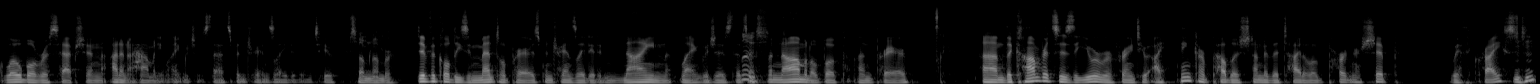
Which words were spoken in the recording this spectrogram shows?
global reception. I don't know how many languages that's been translated into. Some number. Difficulties in Mental Prayer has been translated in nine languages. That's Nice. a phenomenal book on prayer. Um, the conferences that you were referring to, I think, are published under the title of Partnership with Christ, Mhm.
